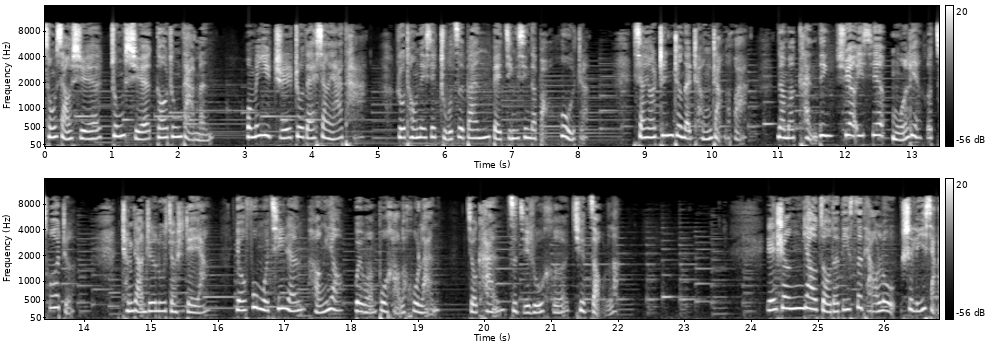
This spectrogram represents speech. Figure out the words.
从小学、中学、高中大门，我们一直住在象牙塔，如同那些竹子般被精心的保护着。想要真正的成长的话，那么肯定需要一些磨练和挫折。成长之路就是这样，有父母亲人朋友为我们布好了护栏，就看自己如何去走了。人生要走的第四条路是理想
